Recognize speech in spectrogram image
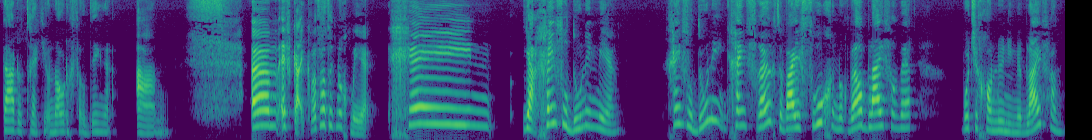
daardoor trek je onnodig veel dingen aan. Um, even kijken, wat had ik nog meer? Geen, ja, geen voldoening meer. Geen voldoening, geen vreugde. Waar je vroeger nog wel blij van werd, word je gewoon nu niet meer blij van.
